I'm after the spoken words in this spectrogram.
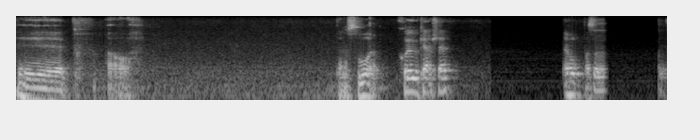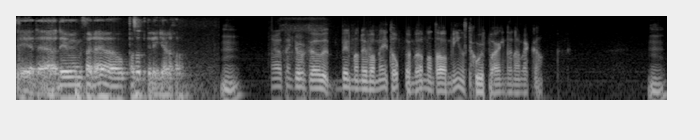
Eh, ja. Den är svår. Sju kanske? Jag hoppas att det är det. Det är ungefär det jag hoppas att vi ligger i alla fall. Mm. Jag tänker också, vill man nu vara med i toppen behöver man ta minst sju poäng den här veckan. Mm.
